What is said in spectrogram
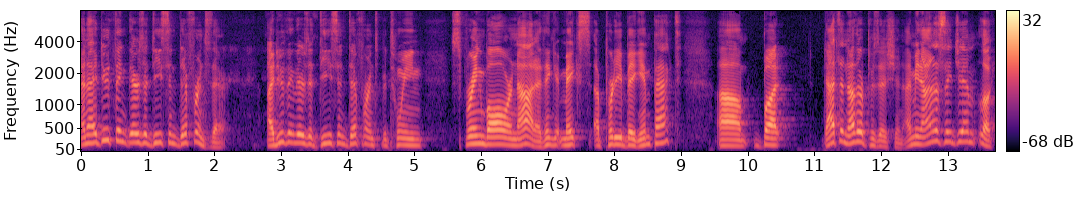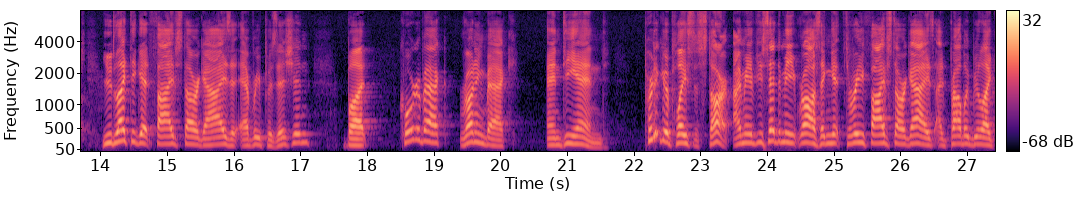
And I do think there's a decent difference there. I do think there's a decent difference between spring ball or not. I think it makes a pretty big impact. Um, but that's another position. I mean, honestly, Jim, look, you'd like to get five star guys at every position, but quarterback, running back, and D end, pretty good place to start. I mean, if you said to me, Ross, I can get three five star guys, I'd probably be like,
